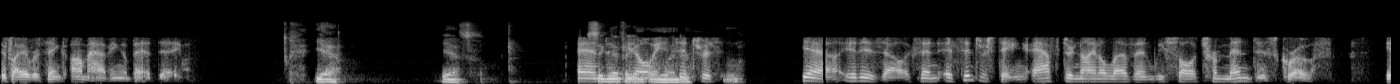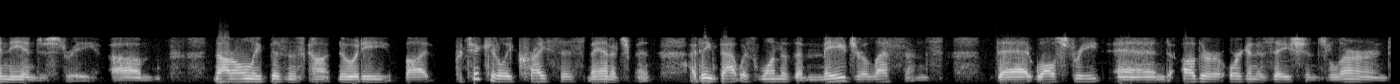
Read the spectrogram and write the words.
if I ever think I'm having a bad day. Yeah. Yes. And Significant you know, it's interesting. Yeah, it is, Alex, and it's interesting. After 9/11, we saw tremendous growth in the industry. Um, not only business continuity, but particularly crisis management. I think that was one of the major lessons that Wall Street and other organizations learned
